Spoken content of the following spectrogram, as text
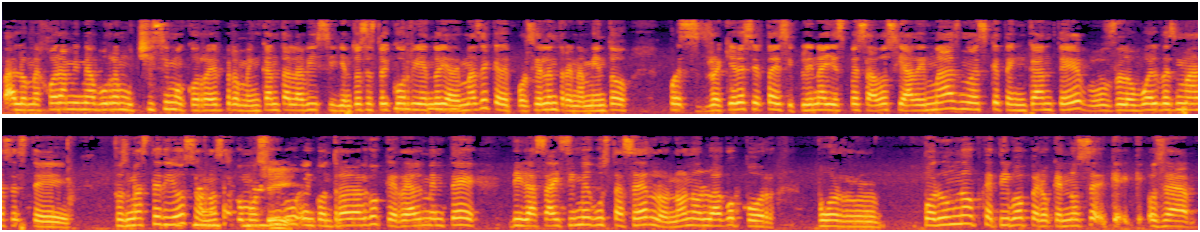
a lo mejor a mí me aburre muchísimo correr, pero me encanta la bici y entonces estoy corriendo y además de que de por sí el entrenamiento pues requiere cierta disciplina y es pesado, si además no es que te encante, pues lo vuelves más este pues más tedioso, ¿no? O sea, como si encontrar algo que realmente digas, ay, sí me gusta hacerlo, ¿no? No lo hago por, por, por un objetivo, pero que no sé, que, o sea,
